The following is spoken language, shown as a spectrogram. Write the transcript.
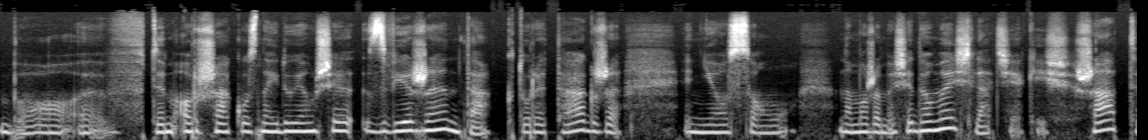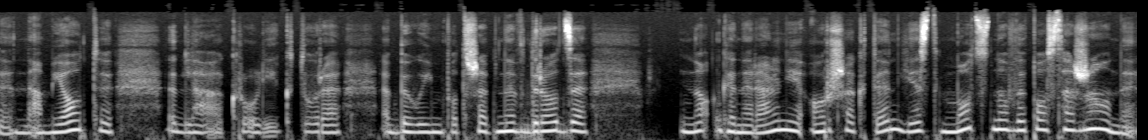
bo e, w tym orszaku znajdują się zwierzęta, które także niosą, no możemy się domyślać, jakieś szaty, namioty dla króli, które były im potrzebne w drodze. No, generalnie orszak ten jest mocno wyposażony,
